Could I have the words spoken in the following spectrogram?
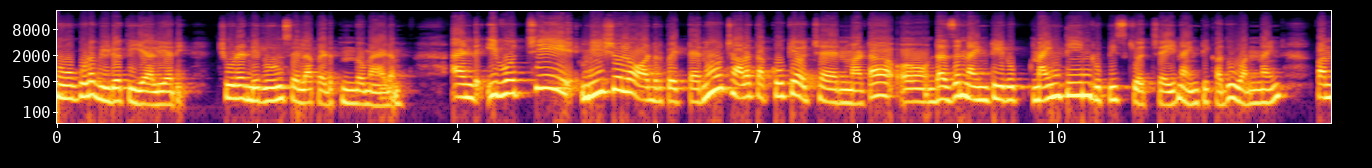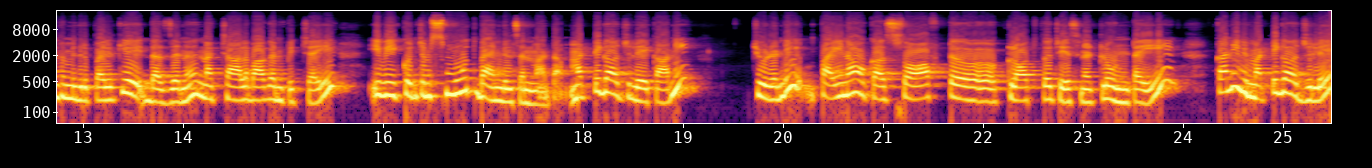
నువ్వు కూడా వీడియో తీయాలి అని. చూడండి రూల్స్ ఎలా పెడుతుందో మేడం. అండ్ ఇవి వచ్చి మీషోలో ఆర్డర్ పెట్టాను. చాలా తక్కువకే వచ్చాయన్నమాట. డజన్ నైంటీ రూ నైన్టీన్ రూపీస్కి వచ్చాయి. నైంటీ కాదు వన్ నైన్. పంతొమ్మిది రూపాయలకి డజన్. నాకు చాలా బాగా అనిపించాయి. ఇవి కొంచెం స్మూత్ బ్యాంగిల్స్ అనమాట మట్టి గాజులే కానీ చూడండి పైన ఒక సాఫ్ట్ క్లాత్తో చేసినట్లు ఉంటాయి. కానీ ఇవి మట్టి గాజులే.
